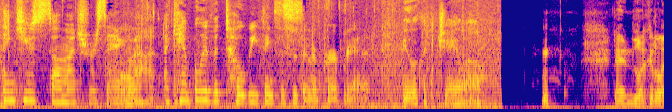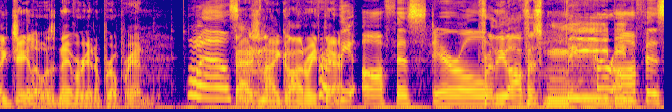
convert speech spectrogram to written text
Thank you so much for saying that. I can't believe that Toby thinks this is inappropriate. You look like J Lo. And looking like J Lo was never inappropriate. Well, some- Fashion icon right from there. The Office, Daryl. For the office, maybe Her office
